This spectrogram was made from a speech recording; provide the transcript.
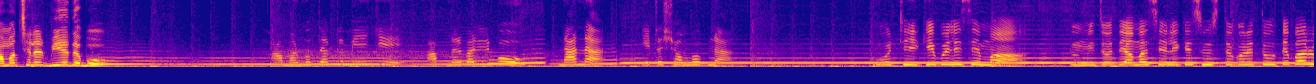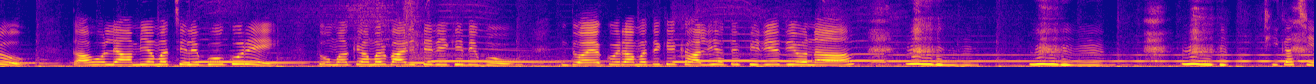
আমার ছেলের বিয়ে দেব। আমার মতো মেয়েকে আপনার বাড়ির বউ। না না এটা সম্ভব না। ও ঠিকই বলেছে মা। তুমি যদি আমার ছেলেকে সুস্থ করে তুলতে পারো তাহলে আমি আমার ছেলে বউ করে তোমাকে আমার বাড়িতে রেখে দেব। দয়া করে আমাদেরকে খালি হাতে ফিরিয়ে দিও না। ঠিক আছে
